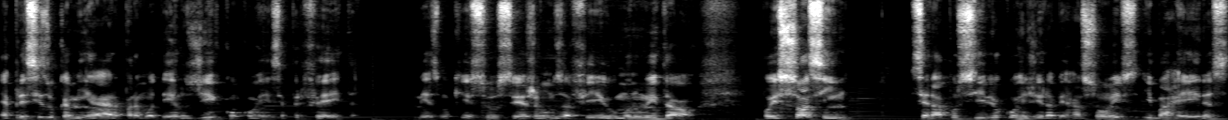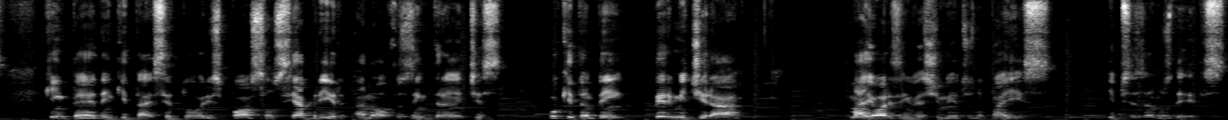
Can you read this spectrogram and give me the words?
é preciso caminhar para modelos de concorrência perfeita, mesmo que isso seja um desafio monumental, pois só assim será possível corrigir aberrações e barreiras que impedem que tais setores possam se abrir a novos entrantes, o que também permitirá maiores investimentos no país. E precisamos deles.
